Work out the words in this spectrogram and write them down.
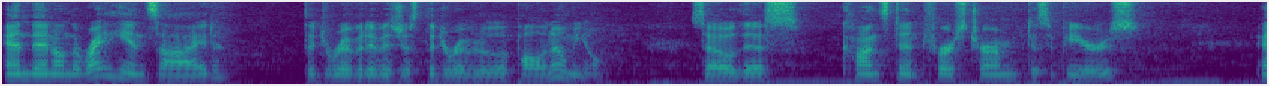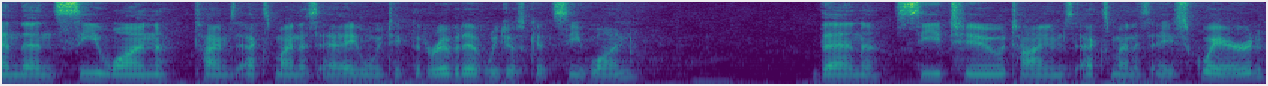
And then on the right-hand side, the derivative is just the derivative of a polynomial. So this constant first term disappears, and then c1 times x minus a, when we take the derivative, we just get c1. Then c2 times x minus a squared,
